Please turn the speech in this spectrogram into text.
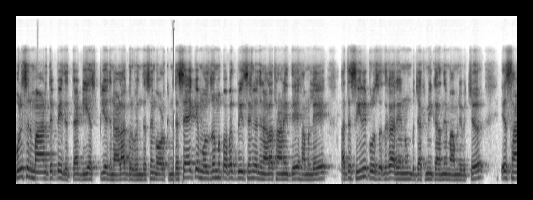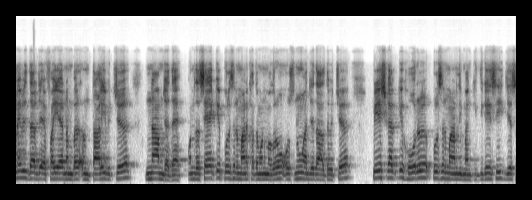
ਪੁਲਿਸ ਰਿਮਾਂਡ ਤੇ ਭੇਜ ਦਿੱਤਾ। ਡੀਐਸਪੀ ਅਜਨਾਲਾ ਗੁਰਵਿੰਦਰ ਸਿੰਘ ਔਲਖ ਨੇ ਦੱਸਿਆ ਕਿ ਮੁਲਜ਼ਮ ਪਪਲਪ੍ਰੀਤ ਸਿੰਘ ਅਜਨਾਲਾ ਥਾਣੇ ਦੇ ਹਮਲੇ ਅਤੇ ਸੀਨੀਅਰ ਪੁਲਿਸ ਅਧਿਕਾਰੀਆਂ ਨੂੰ ਜ਼ਖਮੀ ਕਰਨ ਦੇ ਮਾਮਲੇ ਵਿੱਚ ਇਸ ਥਾਣੇ ਵਿੱਚ ਦਰਜ ਐਫ ਆਈ ਆਰ ਨੰਬਰ 39 ਵਿੱਚ ਨਾਮਜ਼ਦ ਹੈ। ਉਹਨਾਂ ਦੱਸਿਆ ਕਿ ਪੁਲਿਸ ਰਿਮਾਂਡ ਖਤਮ ਹੋਣ ਮਗਰੋਂ ਉਸ ਨੂੰ ਅੱਜ ਅਦਾਲਤ ਵਿੱਚ ਪੇਸ਼ ਕਰਕੇ ਹੋਰ ਪੁਲਿਸ ਰਿਮਾਂਡ ਦੀ ਮੰਗ ਕੀਤੀ ਗਈ ਸੀ, ਜਿਸ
